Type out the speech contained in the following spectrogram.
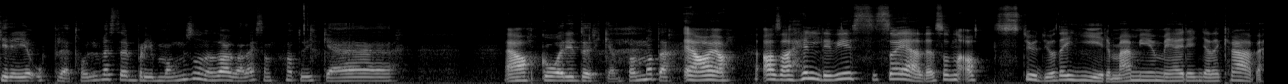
greier å opprettholde hvis det blir mange sånne dager, liksom. At du ikke Ja. går i dørken, på en måte. ja, ja. Altså, heldigvis så er det sånn at studio det gir meg mye mer enn det det krever.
